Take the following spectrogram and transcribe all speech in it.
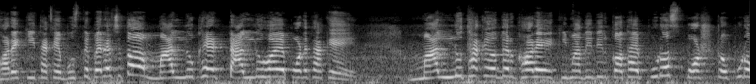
ঘরে কি থাকে বুঝতে পেরেছে তো? মাল্লু খেয়ে টাল্লু হয়ে পড়ে থাকে। মাল্লু থাকে ওদের ঘরে। কিমা দিদির কথায় পুরো স্পষ্ট, পুরো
